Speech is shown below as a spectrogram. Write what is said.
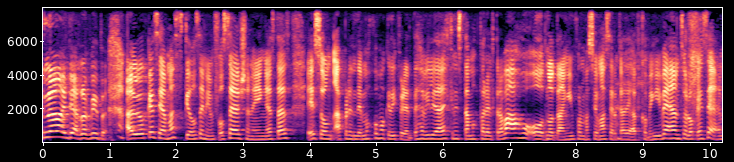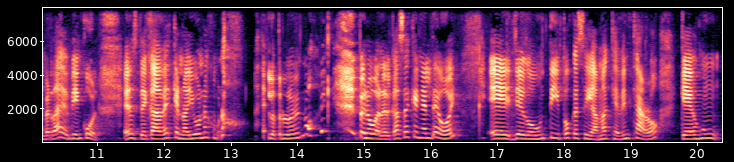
No, ya repito. Algo que se llama Skills and Info Session. Y en estas eh, son, aprendemos como que diferentes habilidades que necesitamos para el trabajo o nos dan información acerca de upcoming events o lo que sea. En verdad es bien cool. Este, cada vez que no hay uno es como, no, el otro lunes no hay. Pero bueno, el caso es que en el de hoy eh, llegó un tipo que se llama Kevin Carroll, que es un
